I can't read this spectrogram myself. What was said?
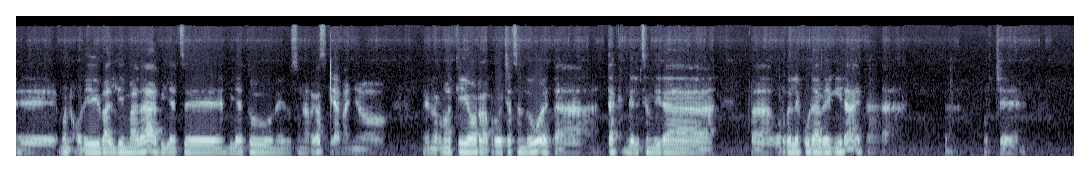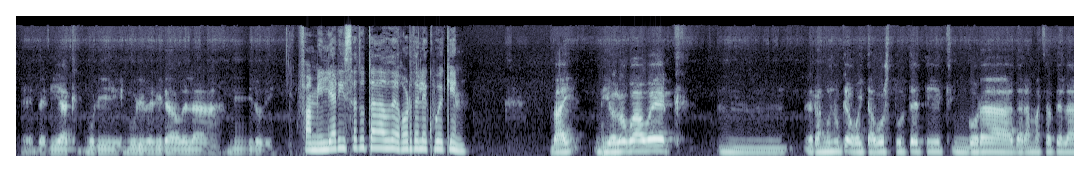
E, bueno, hori baldin bada, bilatze, bilatu nahi duzun argazkia, baino e, normalki hor aprobetsatzen dugu, eta tak gelitzen dira ba, gordelekura begira, eta, eta hortxe begiak guri, guri begira daudela dirudi. Familiarizatuta daude gordelekuekin? Bai, biologo hauek mm, errango nuke goita bost urtetik gora daramatzatela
